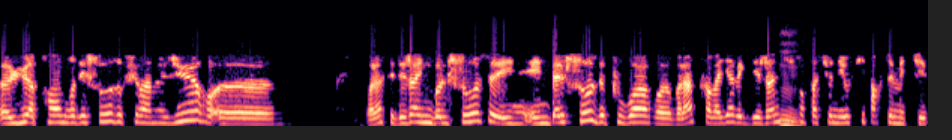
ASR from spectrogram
lui apprendre des choses au fur et à mesure voilà, c'est déjà une bonne chose et une, belle chose de pouvoir euh, voilà travailler avec des jeunes qui mm. sont passionnés aussi par ce métier.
